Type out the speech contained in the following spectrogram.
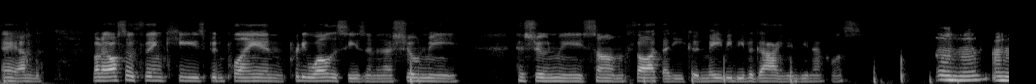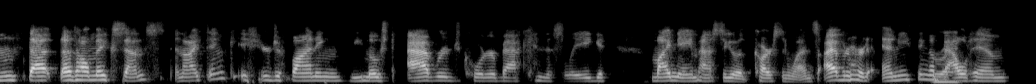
And but I also think he's been playing pretty well this season and has shown me has shown me some thought that he could maybe be the guy in Indianapolis. Mm-hmm, mm-hmm. That that all makes sense. And I think if you're defining the most average quarterback in this league, my name has to go with Carson Wentz. I haven't heard anything right. about him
